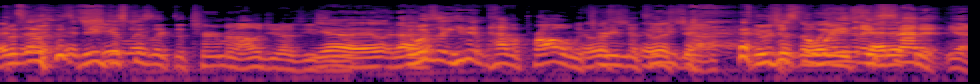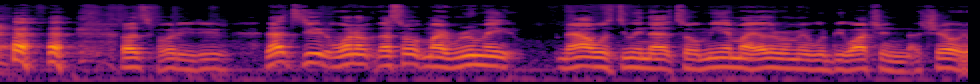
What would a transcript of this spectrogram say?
But it's, that like, was it's me just because like, like, the terminology that I was using. Yeah, it, it- and I- was like he didn't have a problem with turning was- the TV down. It was just the way, you that I said said it. Yeah. that's funny, dude. That's dude. One of that's what my roommate now was doing that. So me and my other roommate would be watching a show,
